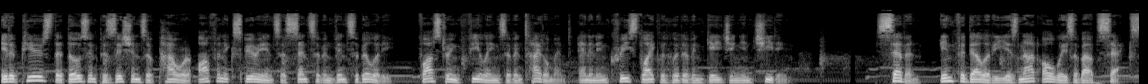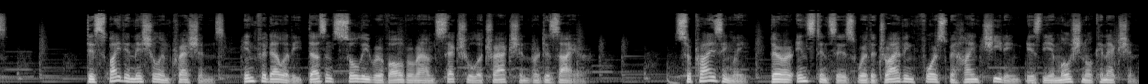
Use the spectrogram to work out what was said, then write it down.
It appears that those in positions of power often experience a sense of invincibility, fostering feelings of entitlement and an increased likelihood of engaging in cheating. 7. Infidelity is not always about sex. Despite initial impressions, infidelity doesn't solely revolve around sexual attraction or desire. Surprisingly, there are instances where the driving force behind cheating is the emotional connection.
